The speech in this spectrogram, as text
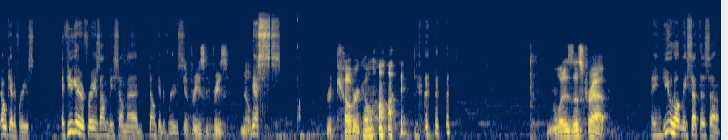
Don't get a freeze. If you get a freeze, I'm gonna be so mad. Don't get a freeze. Get a freeze, get a freeze. Nope. Yes. Recover, come on. what is this crap? And you helped me set this up.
